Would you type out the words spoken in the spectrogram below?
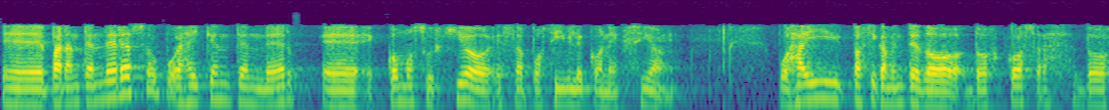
Eh, para entender eso, pues hay que entender eh, cómo surgió esa posible conexión. Pues hay básicamente dos cosas, dos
